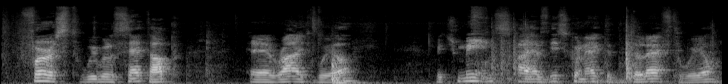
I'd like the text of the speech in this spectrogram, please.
First we will set up a right wheel, which means I have disconnected the left wheel.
